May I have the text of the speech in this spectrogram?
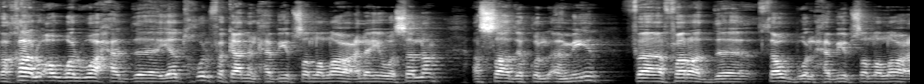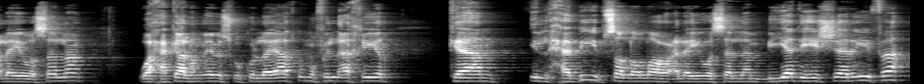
فقالوا أول واحد يدخل فكان الحبيب صلى الله عليه وسلم الصادق الأمين ففرد ثوب الحبيب صلى الله عليه وسلم وحكى لهم امسكوا كلياتكم وفي الأخير كان الحبيب صلى الله عليه وسلم بيده الشريفة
